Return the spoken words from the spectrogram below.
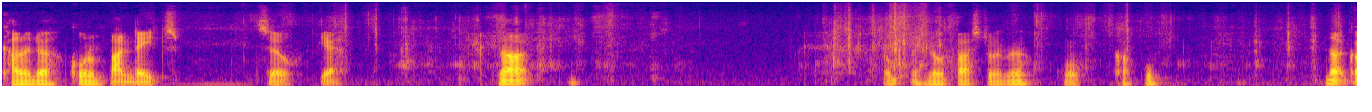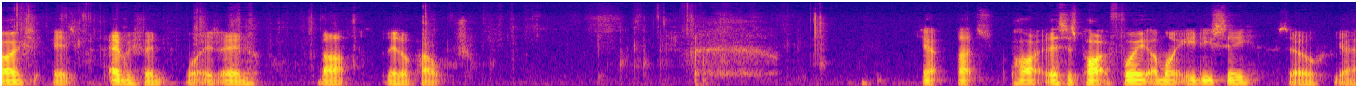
Canada call them band-aids. So yeah, that. Oh, there's no plaster in there, or couple. That guys is everything what is in that little pouch. Yeah, that's part. This is part three of my EDC. So yeah,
